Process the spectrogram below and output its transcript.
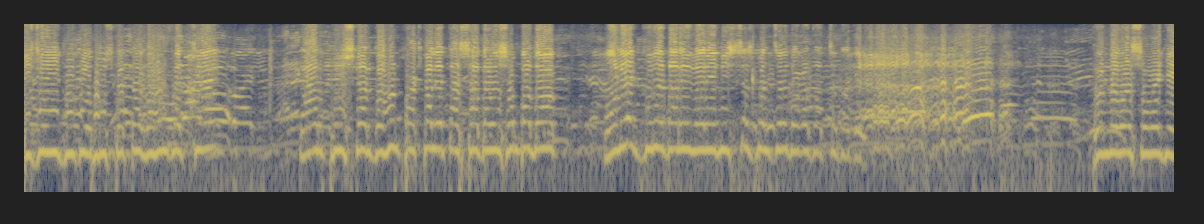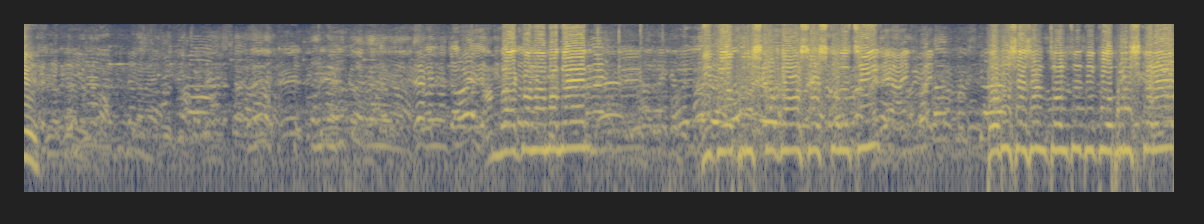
বিজয়ী দ্বিতীয় পুরস্কারটা গ্রহণ করছে। তার পুরস্কার গ্রহণ পাককালে তার সাধারণ সম্পাদক অনেক দূরে দাঁড়িয়ে দাঁড়িয়ে নিঃশ্বাস ফেলছে দেখা যাচ্ছে তাকে। ধন্যবাদ সবাইকে। আমরা এখন আমাদের দ্বিতীয় পুরস্কার দেওয়া শেষ করেছি। ফটো সেশন চলছে দ্বিতীয় পুরস্কারের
